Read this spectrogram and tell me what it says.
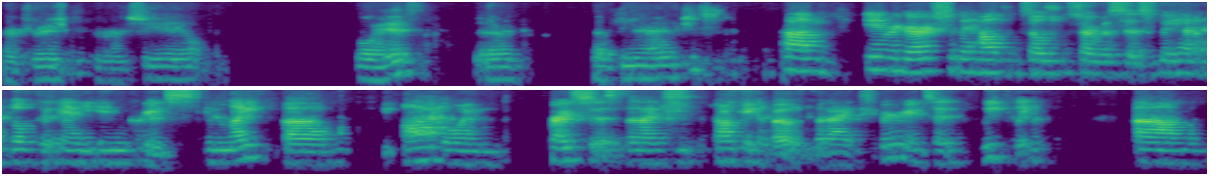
Or treasurer or CAO? Go ahead. Uh, Um, in regards to the health and social services, we haven't looked at any increase in light of the ongoing crisis that I keep talking about, that I experience it weekly. Um,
